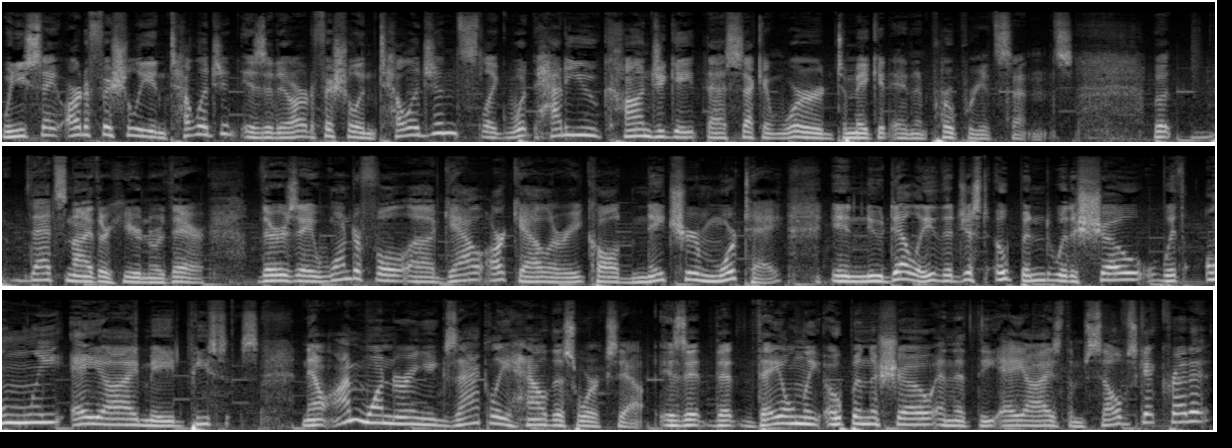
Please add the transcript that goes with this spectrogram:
when you say artificially intelligent, is it an artificial intelligence? Like what how do you conjugate that second word to make it an appropriate sentence? But that's neither here nor there. There's a wonderful uh, gal art gallery called Nature Morte in New Delhi that just opened with a show with only AI made pieces. Now, I'm wondering exactly how this works out. Is it that they only open the show and that the AIs themselves get credit?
